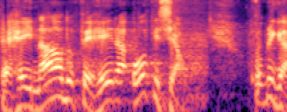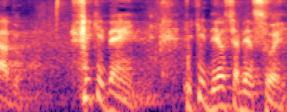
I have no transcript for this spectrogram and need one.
É Reinaldo Ferreira Oficial. Obrigado, fique bem e que Deus te abençoe.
